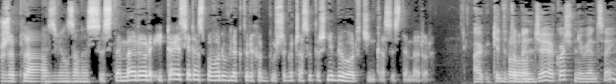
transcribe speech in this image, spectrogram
duże plany związane z System Error i to jest jeden z powodów, dla których od dłuższego czasu też nie było odcinka System Error. A kiedy Bo... to będzie jakoś mniej więcej?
